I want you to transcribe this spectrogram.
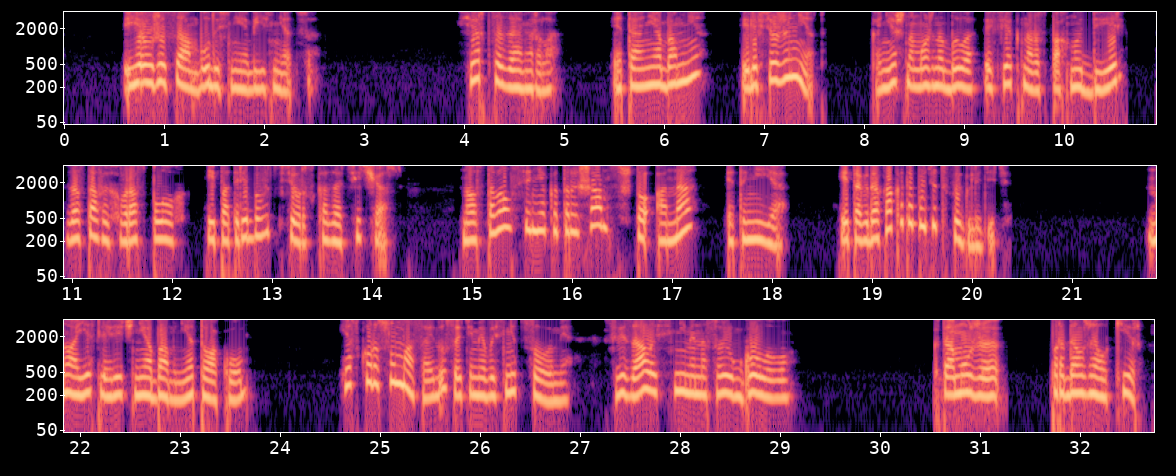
И я уже сам буду с ней объясняться. Сердце замерло. Это они обо мне? Или все же нет? Конечно, можно было эффектно распахнуть дверь, застав их врасплох, и потребовать все рассказать сейчас. Но оставался некоторый шанс, что она — это не я. И тогда как это будет выглядеть? Ну а если речь не обо мне, то о ком? Я скоро с ума сойду с этими Васнецовыми. Связалась с ними на свою голову. К тому же, продолжал Кир,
